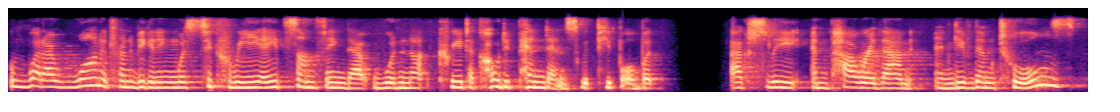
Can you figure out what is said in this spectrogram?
what I wanted from the beginning was to create something that would not create a codependence with people, but actually empower them and give them tools.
